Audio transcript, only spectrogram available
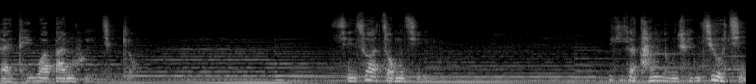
来替我挽回一局。先煞终钱，你去甲汤永泉借钱，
